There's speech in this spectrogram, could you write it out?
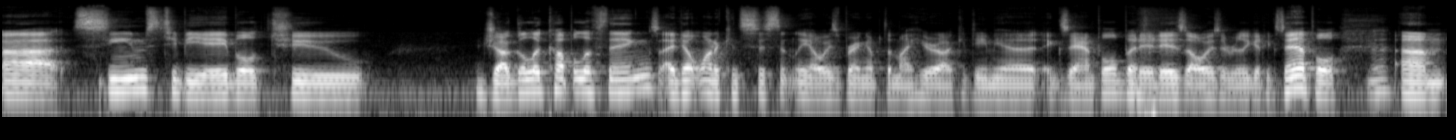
uh seems to be able to juggle a couple of things i don't want to consistently always bring up the my hero academia example but it is always a really good example Yeah. um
